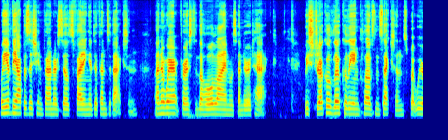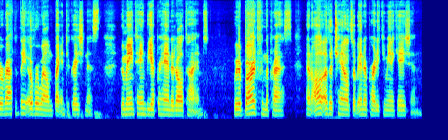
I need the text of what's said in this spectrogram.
We of the opposition found ourselves fighting a defensive action, unaware at first that the whole line was under attack. We struggled locally in clubs and sections, but we were rapidly overwhelmed by integrationists, who maintained the upper hand at all times. We were barred from the press and all other channels of inter-party communication.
